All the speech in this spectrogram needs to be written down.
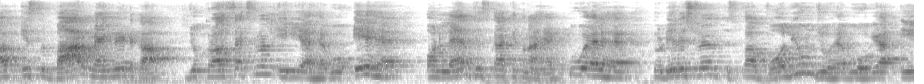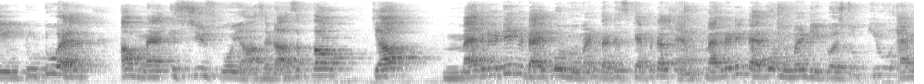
अब इस बार मैग्नेट का जो क्रॉस सेक्शनल एरिया है, वो ए है और लेंथ इसका कितना है? 2l है। तो डियर स्टूडेंट इसका वॉल्यूम जो है वो हो गया a इंटू अब मैं इस चीज़ को यहाँ से डाल सकता हूँ। क्या? Magnetic dipole moment that is capital M magnetic dipole moment equals to Q M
